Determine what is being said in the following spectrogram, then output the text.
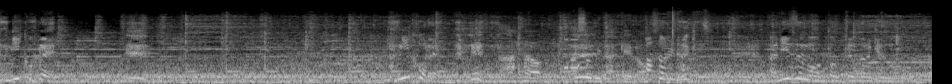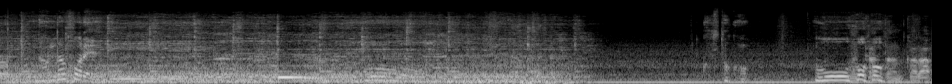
何これ？何これ？あの遊びだけの。遊びだけ。あリズムを取ってるだけの。なんだこれ？簡お単から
